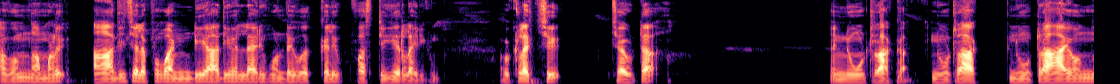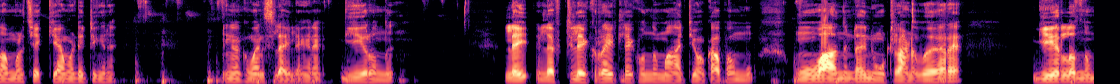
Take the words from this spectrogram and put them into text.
അപ്പം നമ്മൾ ആദ്യം ചിലപ്പോൾ വണ്ടി ആദ്യം എല്ലാവരും കൊണ്ടുപോയി വെക്കൽ ഫസ്റ്റ് ഗിയറിലായിരിക്കും അപ്പോൾ ക്ലച്ച് ചവിട്ട ന്യൂട്രാക്ക ന്യൂട്രാ ന്യൂട്രായോ എന്ന് നമ്മൾ ചെക്ക് ചെയ്യാൻ വേണ്ടിയിട്ട് ഇങ്ങനെ നിങ്ങൾക്ക് മനസ്സിലായില്ല? ഇങ്ങനെ ഗിയർ ഒന്ന് ലൈ ലെഫ്റ്റിലേക്കും റൈറ്റിലേക്കും ഒന്ന് മാറ്റി നോക്കുക അപ്പം മൂവ് ആകുന്നുണ്ടെങ്കിൽ ന്യൂട്രാണ് വേറെ ഗിയറിലൊന്നും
